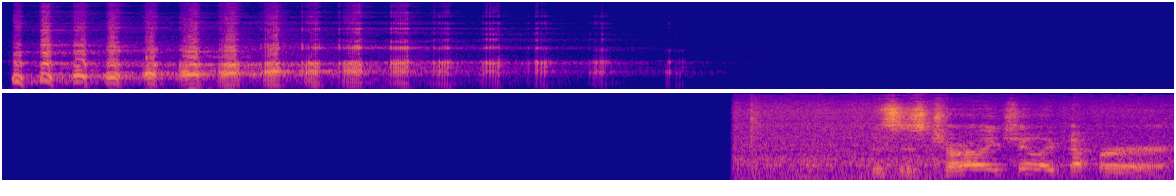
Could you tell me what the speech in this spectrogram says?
This is Charlie Chilipepper,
